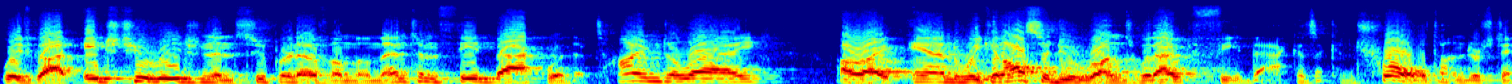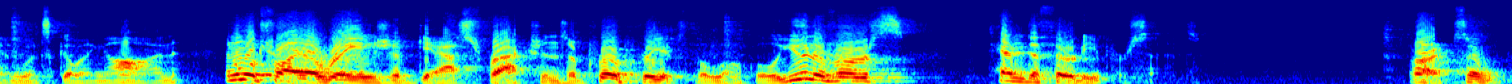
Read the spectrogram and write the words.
We've got H2 region and supernova momentum feedback with a time delay. All right, and we can also do runs without feedback as a control to understand what's going on. And we'll try a range of gas fractions appropriate to the local universe, 10 to 30%. All right, so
